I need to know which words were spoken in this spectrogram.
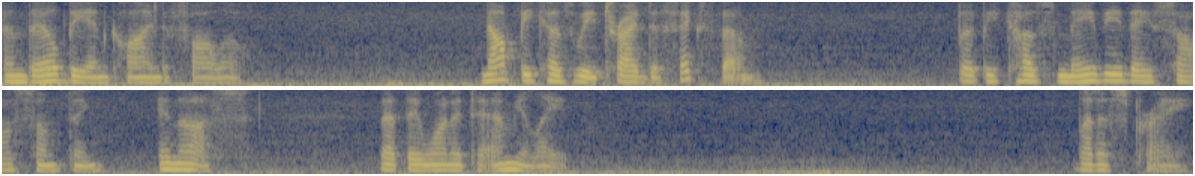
And they'll be inclined to follow. Not because we tried to fix them, but because maybe they saw something in us that they wanted to emulate. Let us pray.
